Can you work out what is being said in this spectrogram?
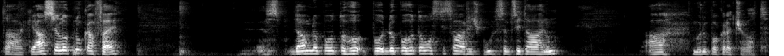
Tak, já si loknu kafe, dám do, toho, po, do pohotovosti svářičku, sem přitáhnu a budu pokračovat.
